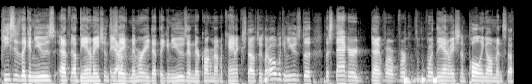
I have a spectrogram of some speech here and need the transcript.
pieces they can use at, of the animation to Yeah. save memory that they can use, and they're talking about mechanic stuff. So it's like, oh, we can use the the staggered uh, for, for for the animation and pulling them and stuff.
